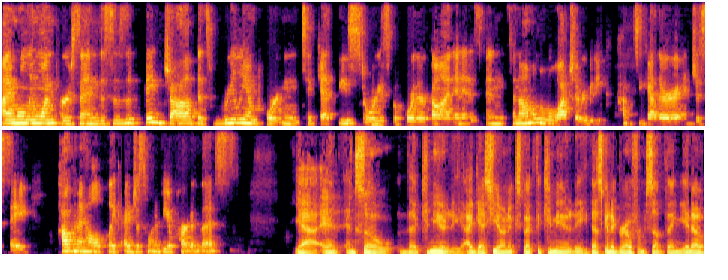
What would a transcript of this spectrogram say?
i'm only one person. This is a big job that's really important to get these stories before they're gone. And it has been phenomenal to watch everybody come together and just say how can i help? Like i just want to be a part of this yeah, and and so the community, I guess you don't expect the community that's going to grow from something, you know.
